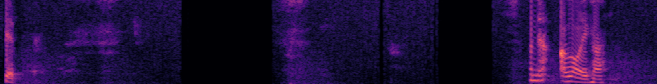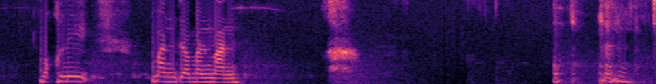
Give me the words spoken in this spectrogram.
เผ็ด อันเนี้ยอร่อยค่ะ บรอกโคลีมันจะมันมัน attention. Hmm.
